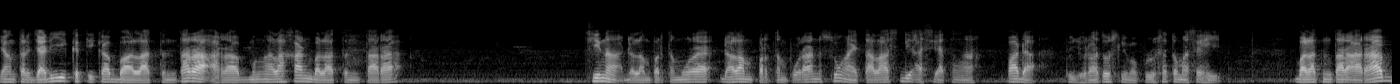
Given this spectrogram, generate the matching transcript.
yang terjadi ketika bala tentara Arab mengalahkan bala tentara Cina dalam pertempuran dalam pertempuran Sungai Talas di Asia Tengah pada 751 Masehi. Bala tentara Arab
